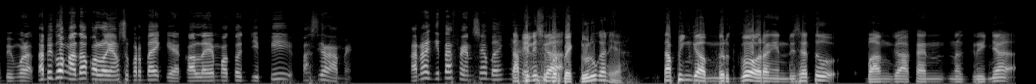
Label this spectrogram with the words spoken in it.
Lebih murah. Tapi gue nggak tahu kalau yang Superbike ya. Kalau yang MotoGP pasti rame. Karena kita fansnya banyak. Tapi ini enggak. Superbike dulu kan ya? Tapi enggak menurut gua orang Indonesia tuh bangga akan negerinya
